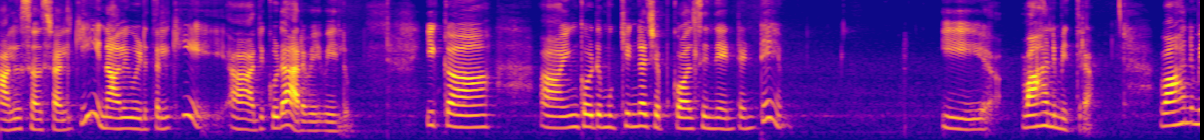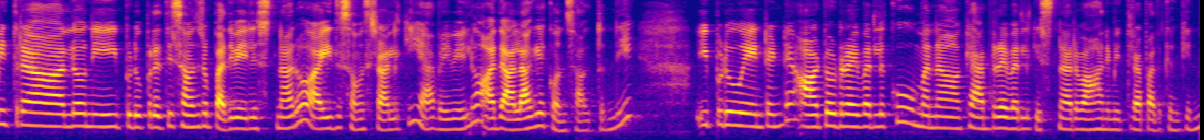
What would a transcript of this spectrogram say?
నాలుగు సంవత్సరాలకి నాలుగు విడతలకి అది కూడా అరవై వేలు. ఇక ఇంకోటి ముఖ్యంగా చెప్పుకోవాల్సింది ఏంటంటే ఈ వాహనమిత్ర. వాహనమిత్రలోని ఇప్పుడు ప్రతి సంవత్సరం పదివేలు ఇస్తున్నారు. ఐదు సంవత్సరాలకి యాభై వేలు. అది అలాగే కొనసాగుతుంది. ఇప్పుడు ఏంటంటే ఆటో డ్రైవర్లకు మన క్యాబ్ డ్రైవర్లకు ఇస్తున్నారు వాహనమిత్ర పథకం కింద.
